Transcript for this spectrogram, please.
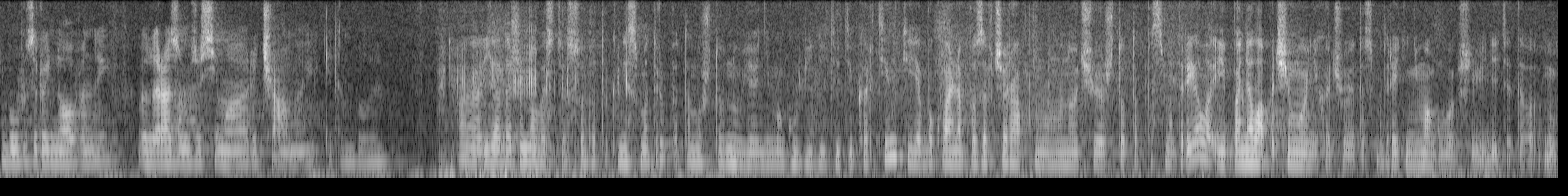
був зруйнований разом з усіма речами, які там були. Я даже новости особо так не смотрю, потому что, ну, я не могу видеть эти картинки. Я буквально позавчера, по-моему, ночью что-то посмотрела и поняла, почему я не хочу это смотреть и не могу вообще видеть этого. Ну,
